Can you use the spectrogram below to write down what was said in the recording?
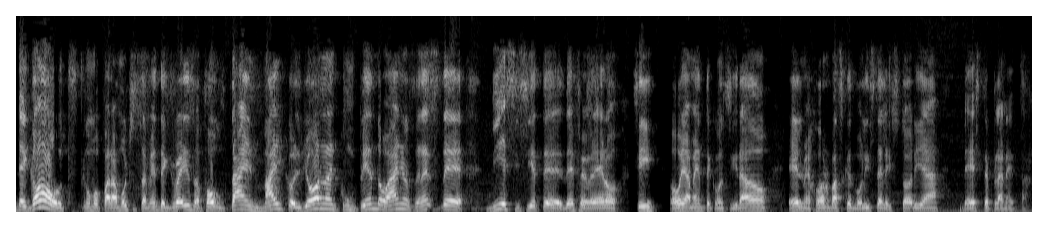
The GOAT, como para muchos también The Greatest of All Time, Michael Jordan cumpliendo años en este 17 de febrero. Sí, obviamente considerado el mejor basquetbolista de la historia de este planeta.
